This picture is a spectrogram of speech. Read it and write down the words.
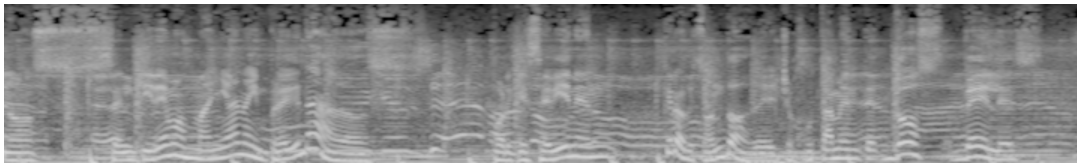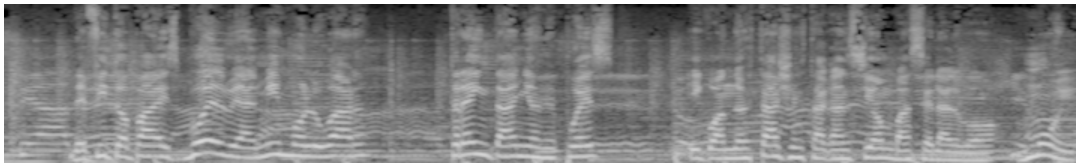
nos sentiremos mañana impregnados. Porque se vienen, creo que son dos de hecho, justamente dos Vélez de Fito Páez. Vuelve al mismo lugar 30 años después y cuando estalle esta canción va a ser algo muy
